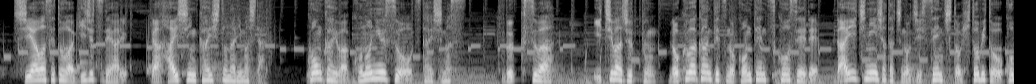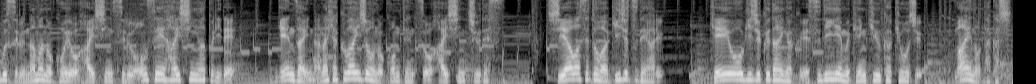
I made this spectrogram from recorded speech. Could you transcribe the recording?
「幸せとは技術である」が配信開始となりました。今回はこのニュースをお伝えします。ブックスは1話10分6話完結のコンテンツ構成で第一人者たちの実践地と人々を鼓舞する生の声を配信する音声配信アプリで現在700話以上のコンテンツを配信中です。幸せとは技術である。慶應義塾大学 SDM 研究科教授前野隆。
